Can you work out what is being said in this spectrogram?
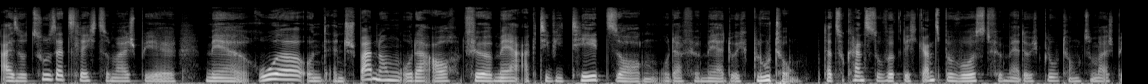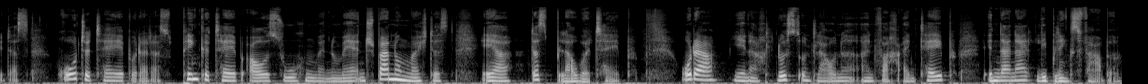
also zusätzlich zum Beispiel mehr Ruhe und Entspannung oder auch für mehr Aktivität sorgen oder für mehr Durchblutung. Dazu kannst du wirklich ganz bewusst für mehr Durchblutung zum Beispiel das rote Tape oder das pinke Tape aussuchen. Wenn du mehr Entspannung möchtest, eher das blaue Tape. Oder je nach Lust und Laune einfach ein Tape in deiner Lieblingsfarbe.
